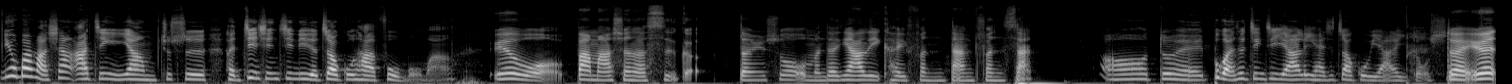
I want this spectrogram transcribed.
你有办法像阿金一样，就是很尽心尽力的照顾他的父母吗？因为我爸妈生了四个。等于说，我们的压力可以分担分散。哦，对，不管是经济压力还是照顾压力，都是对。因为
